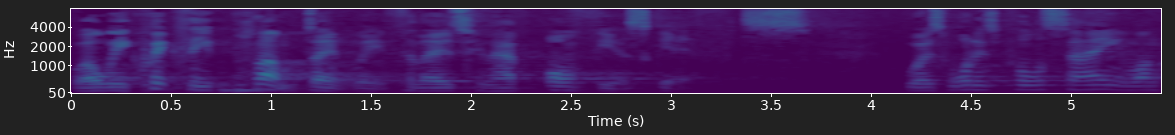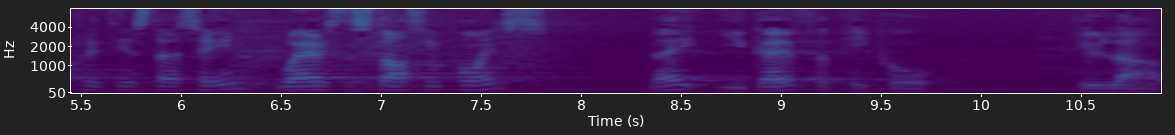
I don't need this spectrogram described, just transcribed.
Well, we quickly plump, don't we, for those who have obvious gifts. Whereas what is Paul saying in 1 Corinthians 13? Where is the starting point? No, you go for the people who love.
